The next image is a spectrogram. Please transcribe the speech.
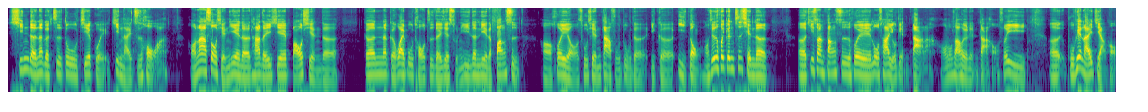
新的那个制度接轨进来之后啊，哦，那寿险业呢，它的一些保险的跟那个外部投资的一些损益认列的方式。哦，会有出现大幅度的一个异动，我觉得会跟之前的呃计算方式会落差有点大啦，哦，落差会有点大哈，所以呃普遍来讲哈，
